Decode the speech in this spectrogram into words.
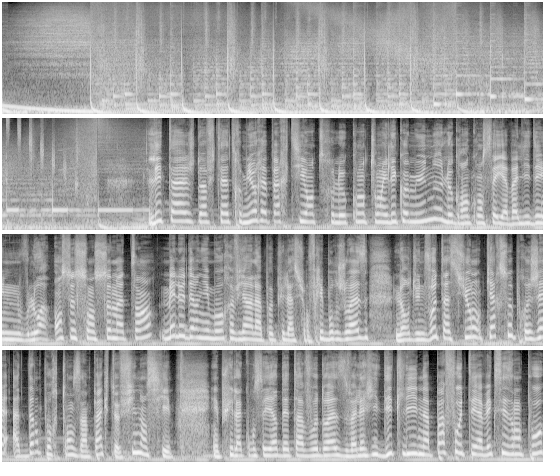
mm -hmm. Les tâches doivent être mieux réparties entre le canton et les communes. Le Grand Conseil a validé une loi en ce sens ce matin, mais le dernier mot revient à la population fribourgeoise lors d'une votation, car ce projet a d'importants impacts financiers. Et puis la conseillère d'État vaudoise Valérie Ditli n'a pas fauté avec ses impôts.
